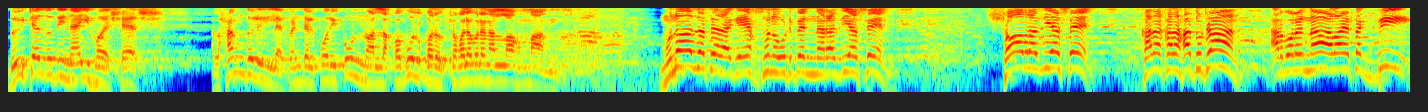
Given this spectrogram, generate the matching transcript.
দুইটা যদি নাই হয়, শেষ। আলহামদুলিল্লাহ, প্যান্ডেল পরিপূর্ণ, আল্লাহ কবুল করুক। সকলে বলেন আল্লাহ আমি মুনাজাতের আগে একজন উঠবেন না, রাজি আছেন? সব রাজি আছেন? খারা খারা হাত উঠান? আর বলেন, না, রায় তাকবীর।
